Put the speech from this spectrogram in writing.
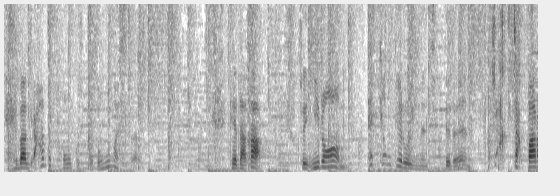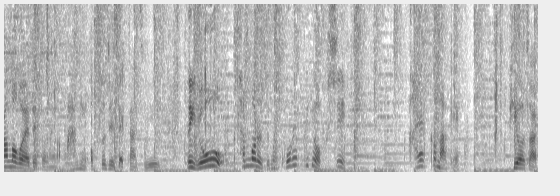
대박이 한팩 더 먹고 싶어요. 너무 맛있어요. 게다가, 저 이런 팩 형태로 있는 즙들은 쫙쫙 빨아먹어야 되잖아요. 안에 없어질 때까지. 근데 요 산머루즘은 그럴 필요 없이 깔끔하게 비워져요.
